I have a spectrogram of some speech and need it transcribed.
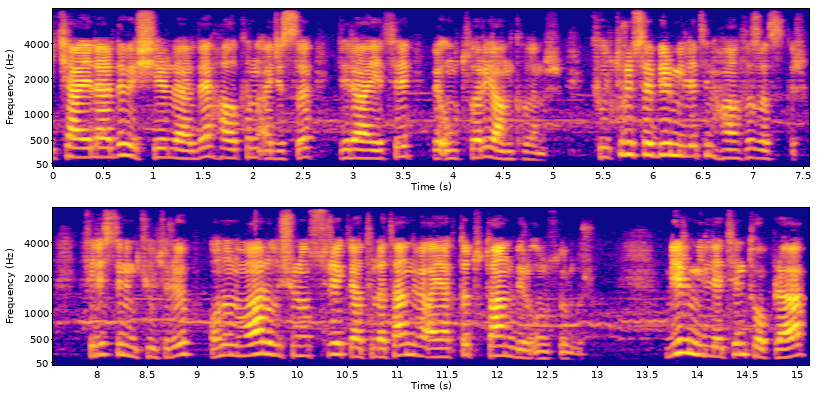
hikayelerde ve şiirlerde halkın acısı, dirayeti ve umutları yankılanır. Kültür ise bir milletin hafızasıdır. Filistin'in kültürü onun varoluşunu sürekli hatırlatan ve ayakta tutan bir unsurdur. Bir milletin toprağı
